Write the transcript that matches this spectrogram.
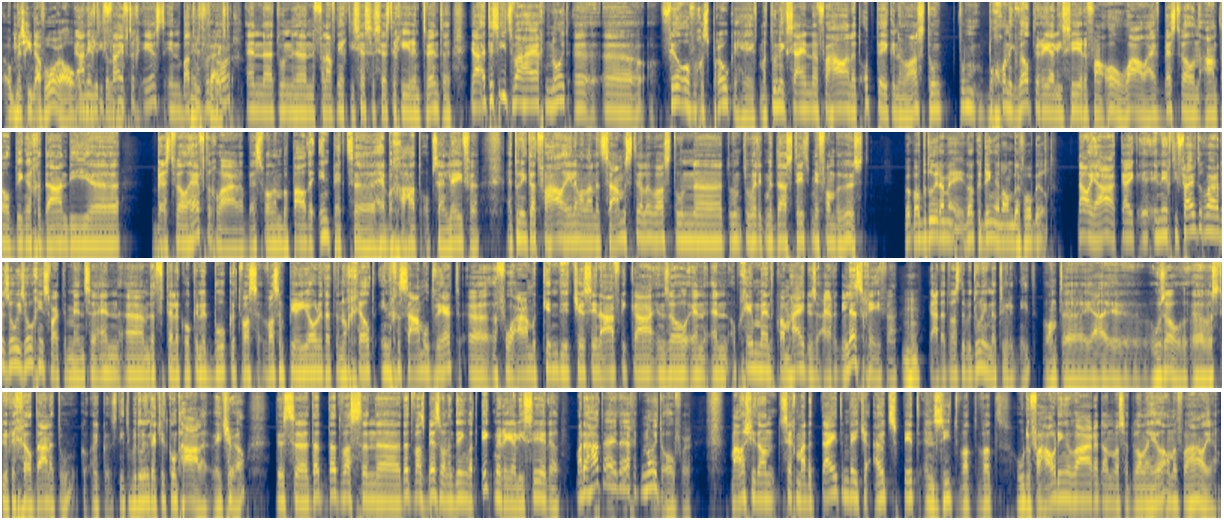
of misschien daarvoor al? Ja, om hier te 1950 eerst in Badhoevedorp. 1950. En eh, toen eh, vanaf 1966 hier in Twente. Ja, het is iets waar hij eigenlijk nooit eh, eh, veel over gesproken heeft. Maar toen ik zijn eh, verhaal aan het optekenen was, toen, toen begon ik wel te realiseren van, oh wauw, hij heeft best wel een aantal dingen gedaan die eh, best wel heftig waren. Best wel een bepaalde impact eh, hebben gehad op zijn leven. En toen ik dat verhaal helemaal aan het samenstellen was, toen, eh, toen, toen werd ik me daar steeds meer van bewust. Wat, wat bedoel je daarmee? Welke dingen dan bijvoorbeeld? Nou ja, kijk, in 1950 waren er sowieso geen zwarte mensen. En ehm, dat vertel ik ook in het boek. Het was, was een periode dat er nog geld ingezameld werd uh, voor arme kindertjes in Afrika en zo. En, en op een gegeven moment kwam hij dus eigenlijk lesgeven. Mm Ja, dat was de bedoeling natuurlijk niet. Want uh, ja, uh, hoezo? we sturen geld daar naartoe. Het is niet de bedoeling dat je het komt halen, weet je wel. Dus dat, dat, was een, dat was best wel een ding wat ik me realiseerde. Maar daar had hij het eigenlijk nooit over. Maar als je dan zeg maar de tijd een beetje uitspit en ziet wat, wat, hoe de verhoudingen waren, dan was het wel een heel ander verhaal, ja.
